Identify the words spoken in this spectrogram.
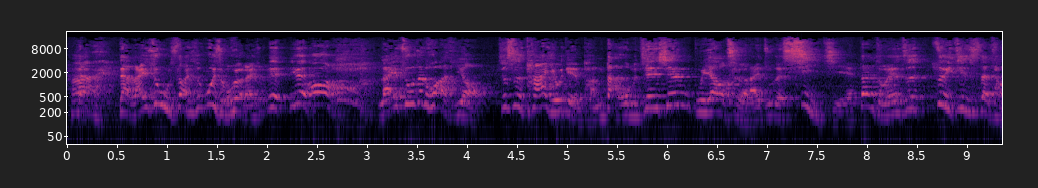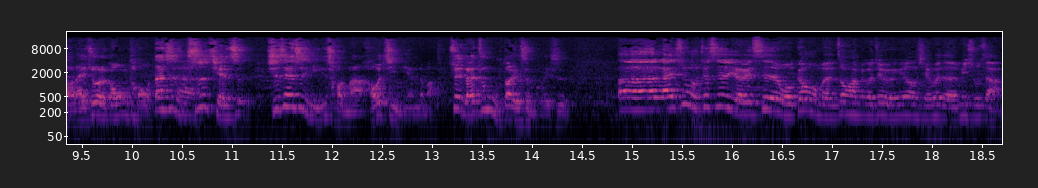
哎，但来猪舞到底是为什么会有来猪？因为因为哦，来猪这个话题哦，就是它有点庞大。我们今天先不要扯来猪的细节，但总而言之，最近是在炒来猪的公投，但是之前是其实这件事情已经炒了嘛好几年了嘛，所以来猪五到底是怎么回事？呃，来助就是有一次，我跟我们中华民国就有运动协会的秘书长，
